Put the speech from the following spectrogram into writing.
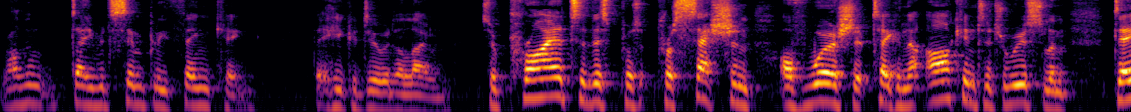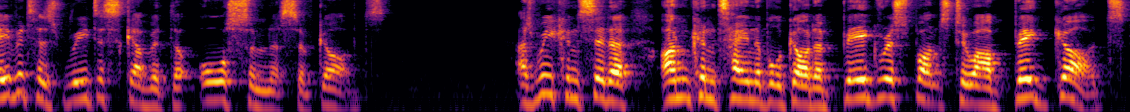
rather than David simply thinking that he could do it alone. So prior to this procession of worship taking the ark into Jerusalem, David has rediscovered the awesomeness of God. As we consider uncontainable God, a big response to our big gods,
